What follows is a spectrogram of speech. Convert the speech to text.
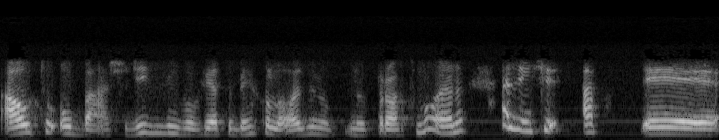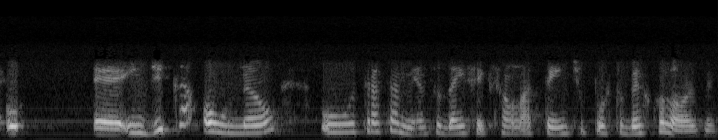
alto ou baixo de desenvolver a tuberculose no, no próximo ano, a gente é, é, indica ou não o tratamento da infecção latente por tuberculose.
